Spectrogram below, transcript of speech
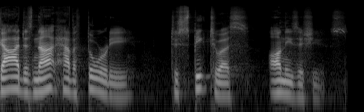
God does not have authority to speak to us on these issues.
